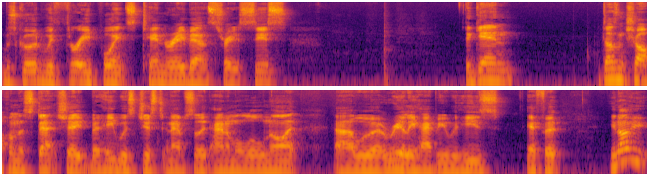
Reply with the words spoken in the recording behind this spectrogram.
was good with three points, ten rebounds, three assists. Again, doesn't chop on the stat sheet, but he was just an absolute animal all night. Uh, we were really happy with his effort. You know,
